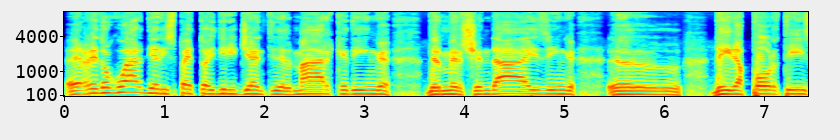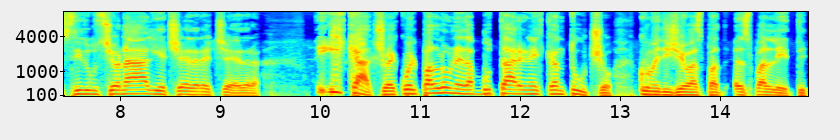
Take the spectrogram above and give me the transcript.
eh, retroguardie rispetto ai dirigenti del marketing, del merchandising, eh, dei rapporti istituzionali eccetera eccetera. Il calcio è quel pallone da buttare nel cantuccio, come diceva Spalletti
